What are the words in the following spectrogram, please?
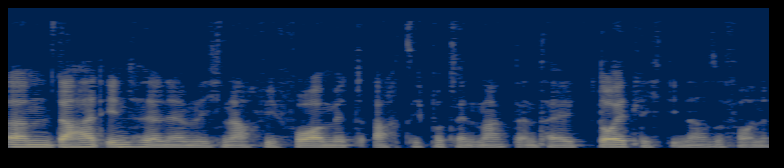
Ähm, da hat Intel nämlich nach wie vor mit 80% Marktanteil deutlich die Nase vorne.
